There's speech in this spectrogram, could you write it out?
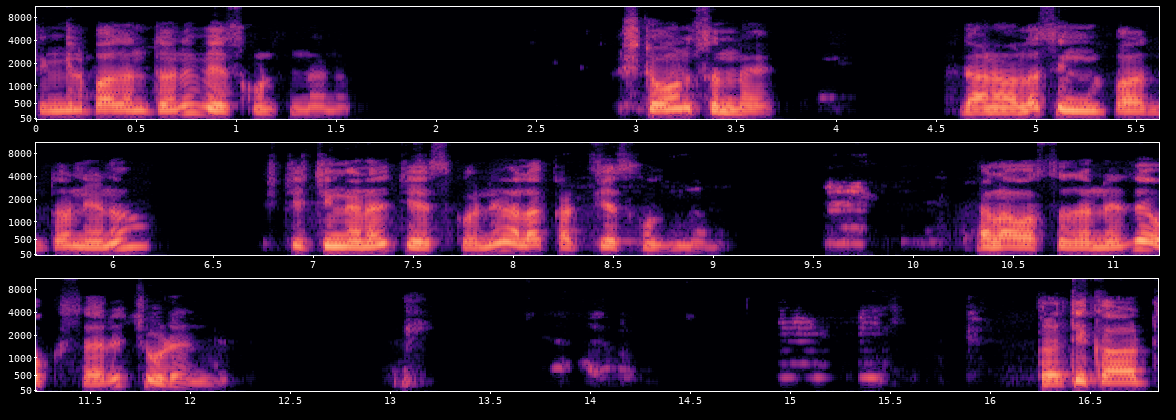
సింగిల్ పాదంతో వేసుకుంటున్నాను. స్టోన్స్ ఉన్నాయి. దానివల్ల సింగిల్ పాదంతో నేను స్టిచ్చింగ్ అనేది చేసుకొని అలా కట్ చేసుకుంటున్నాను. ఎలా వస్తుంది అనేది ఒకసారి చూడండి. ప్రతి కార్ట్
